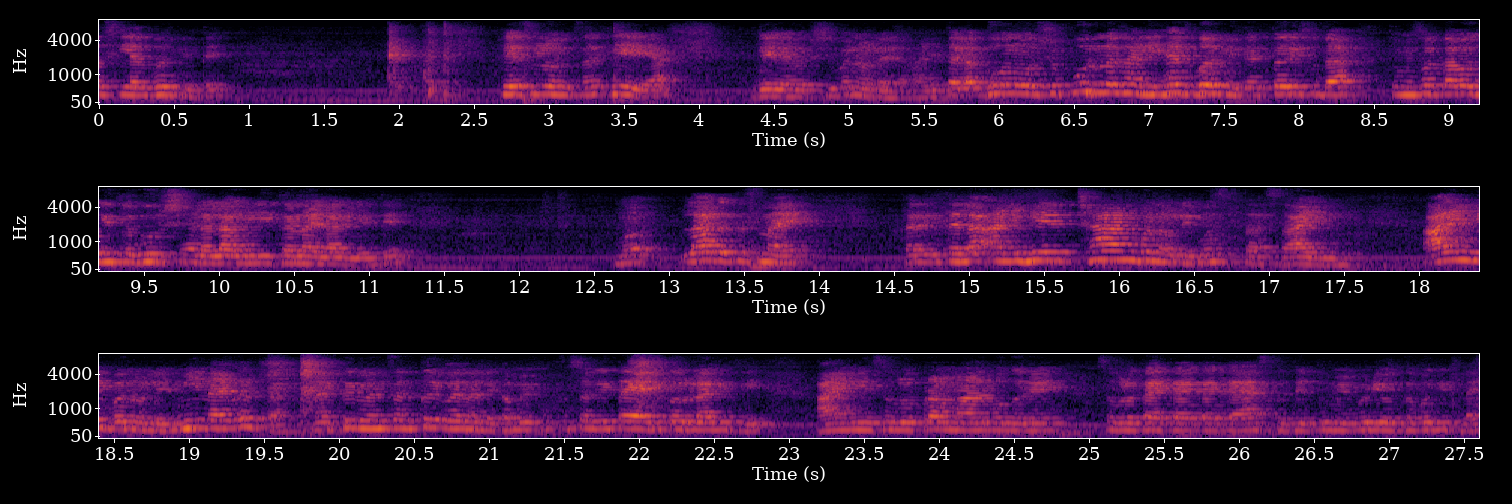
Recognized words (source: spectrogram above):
तसल्याच भरणीत आहे. हेच लोणचं हे या. गेल्या वर्षी बनवलेलं. आणि त्याला दोन वर्ष पूर्ण झाली ह्याच भरणीत आहे तरी सुद्धा तुम्ही स्वतः बघितलं बुरशाला लागली का नाही लागली ते. मग लागतच नाही. कारण त्याला आणि हे छान बनवले मस्त असं आईने. आईने बनवले मी नाही बरं का. नाही तुम्ही म्हणसान तुम्ही बनवले का? मी फक्त सगळी तयारी करू लागितली. आईने सगळं प्रमाण वगैरे सगळं काय काय काय काय असतं ते तुम्ही व्हिडिओ तर बघितलाय.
